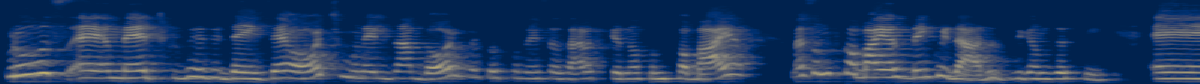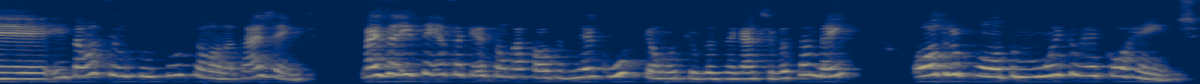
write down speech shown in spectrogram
Para os é, médicos residentes é ótimo, né? Eles adoram pessoas com doenças raras, porque nós somos cobaia, mas somos cobaias bem cuidados, digamos assim. É, então, assim, o SUS funciona, tá, gente? Mas aí tem essa questão da falta de recurso, que é um motivo das negativas também. Outro ponto muito recorrente,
